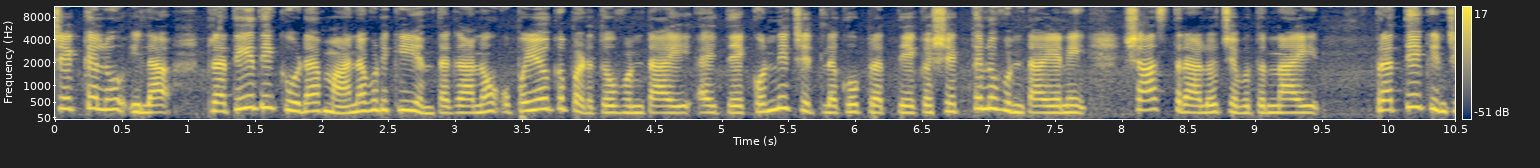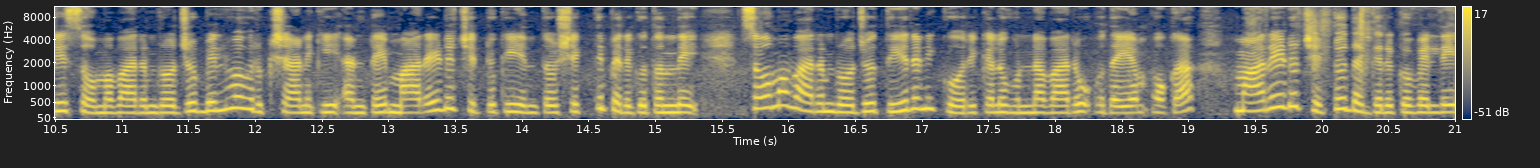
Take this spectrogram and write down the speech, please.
చెక్కలు ఇలా ప్రతిదీ కూడా మానవుడికి ఎంతగానో ఉపయోగపడుతూ ఉంటాయి. అయితే కొన్ని చెట్లకు ప్రత్యేక శక్తులు ఉంటాయని శాస్త్రాలు చెబుతున్నాయి. ప్రత్యేకించి సోమవారం రోజు బిల్వ వృక్షానికి అంటే మారేడు చెట్టుకి ఎంతో శక్తి పెరుగుతుంది. సోమవారం రోజు తీరని కోరికలు ఉన్నవారు ఉదయం ఒక మారేడు చెట్టు దగ్గరకు వెళ్ళి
